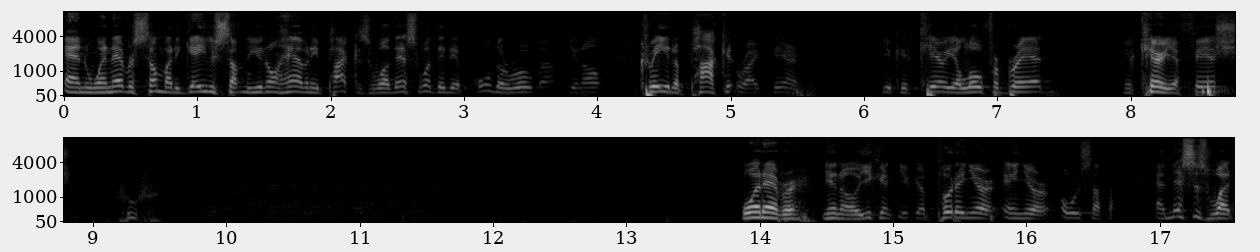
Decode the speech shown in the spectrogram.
And whenever somebody gave you something, you don't have any pockets. Well, that's what they did. Pull the robe up, you know, create a pocket right there. You could carry a loaf of bread, you could carry a fish. Whew. whatever you know you can you can put in your in your stuff and this is what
